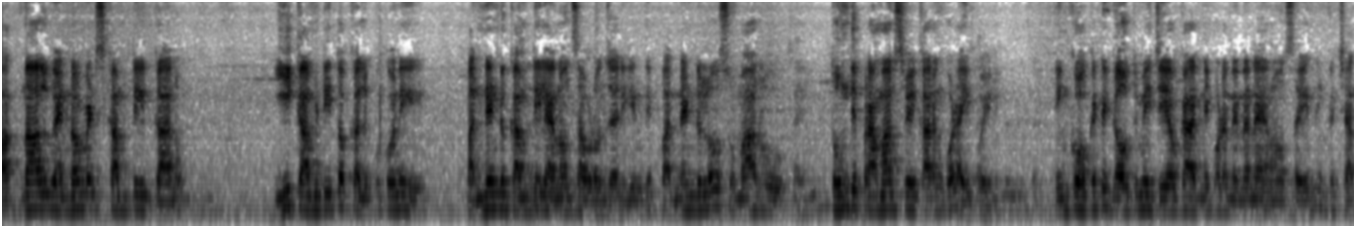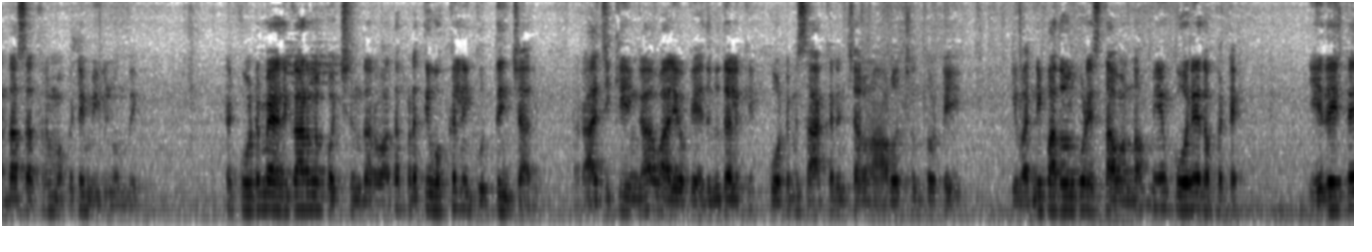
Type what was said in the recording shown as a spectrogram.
పద్నాలుగు ఎండోమెంట్స్ కమిటీకి గాను ఈ కమిటీతో కలుపుకొని పన్నెండు కమిటీలు అనౌన్స్ అవ్వడం జరిగింది. పన్నెండులో సుమారు తొమ్మిది ప్రమాణ స్వీకారం కూడా అయిపోయినాయి. ఇంకొకటి గౌతమి జీవకారిణి కూడా నిన్ననే అనౌన్స్ అయింది. ఇంకా చందా సత్రం ఒకటి మిగిలి ఉంది. కూటమి అధికారంలోకి వచ్చిన తర్వాత ప్రతి ఒక్కరిని గుర్తించాలి. రాజకీయంగా వారి యొక్క ఎదుగుదలకి కూటమి సహకరించాలన్న ఆలోచనతోటి ఇవన్నీ పదవులు కూడా ఇస్తా ఉన్నాం. మేము కోరేది ఒకటే ఏదైతే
